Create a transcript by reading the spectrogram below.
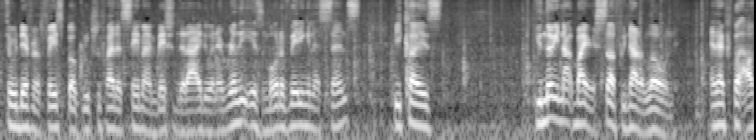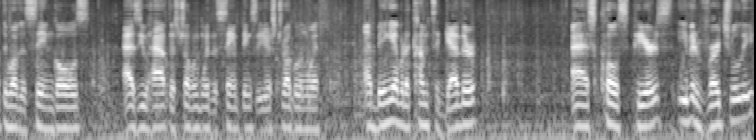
through different facebook groups who've had the same ambition that i do. And it really is motivating in a sense because you know you're not by yourself you're not alone and there are people out there who have the same goals as you have they're struggling with the same things that you're struggling with and being able to come together as close peers, even virtually,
